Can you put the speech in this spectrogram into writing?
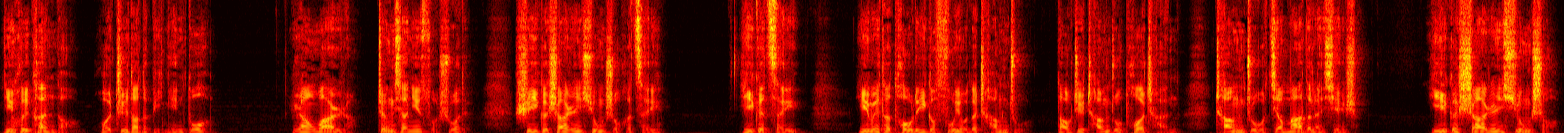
您会看到我知道的比您多。让瓦尔让，正像您所说的，是一个杀人凶手和贼。一个贼，因为他偷了一个富有的厂主，导致厂主破产。厂主叫马德兰先生。一个杀人凶手，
